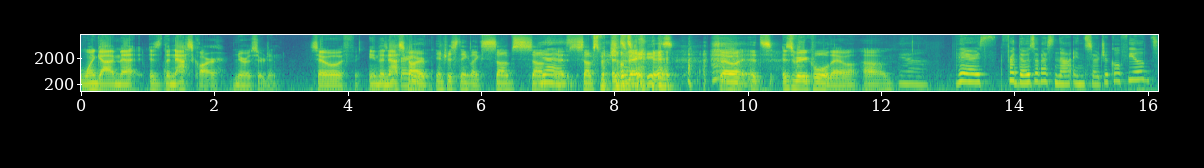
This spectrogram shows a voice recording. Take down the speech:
one guy I met is the NASCAR neurosurgeon. So if in the NASCAR, Very interesting, like sub sub Yes. sub it's very specialties. so it's it's very cool though. Um, Yeah. There's, for those of us not in surgical fields,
